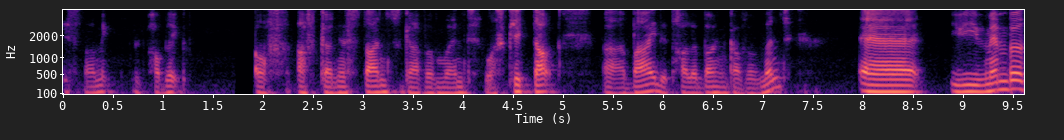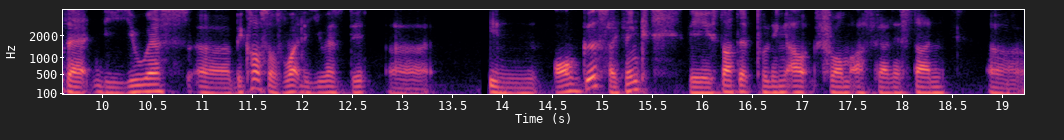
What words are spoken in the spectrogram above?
Islamic Republic of Afghanistan's government was kicked out uh, by the Taliban government. And you remember that the US, uh, because of what the US did uh, in August, I think, they started pulling out from Afghanistan. Uh,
